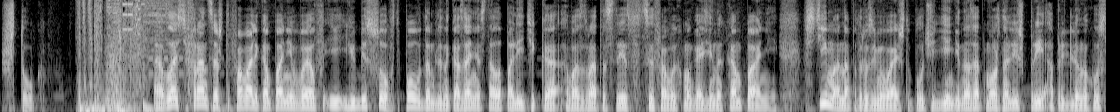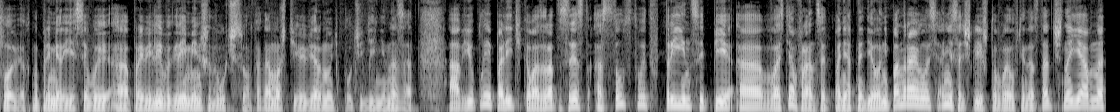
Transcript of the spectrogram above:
штук. Э, власти Франции оштрафовали компании Valve и Ubisoft. Поводом для наказания стала политика возврата средств в цифровых магазинах компании. В Steam она подразумевает, что получить деньги назад можно лишь при определенных условиях. Например, если вы э, провели в игре меньше двух часов, тогда можете ее вернуть, получить деньги назад. А в Uplay политика возврата средств отсутствует в принципе. А властям Франции это, понятное дело, не понравилось. Они сочли, что Valve недостаточно явно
